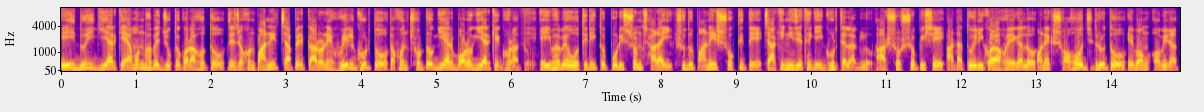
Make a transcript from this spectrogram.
এই দুই গিয়ারকে এমনভাবে যুক্ত করা হতো যে যখন পানির চাপের কারণে হুইল ঘুরতো, তখন ছোট গিয়ার বড় গিয়ারকে ঘোরাতো। এইভাবে অতিরিক্ত পরিশ্রম ছাড়াই শুধু পানির শক্তিতে চাকি নিজে থেকেই ঘুরতে লাগল। আর শস্য পিষে আটা তৈরি করা হয়ে গেল অনেক সহজ, দ্রুত এবং অবিরাত।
